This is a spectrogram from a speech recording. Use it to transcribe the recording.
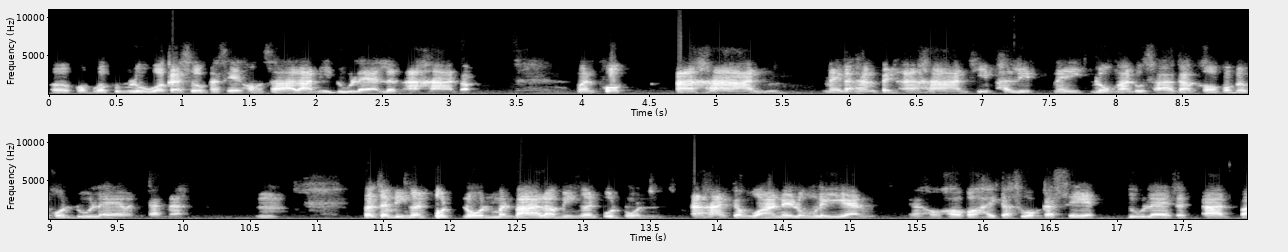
เออผมก็เพิ่งรู้ว่ากระทรวงเกษตรของสหรัฐนี่ดูแลเรื่องอาหารแบบเหมือนพวก อาหารแม้กระทั่งเป็นอาหารที่ผลิตในโรงงานอุตสาหกรรมเขาก็เป็นคนดูแลเหมือนกันนะอืม ก็จะมีเงินอุดหนุนเหมือนบ้านเรามีเงินอุดหนุน อาหารกลางวันในโรงเรียนนะของเขาก็ให้กระทรวงเกษตรดูแลจัดการไป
